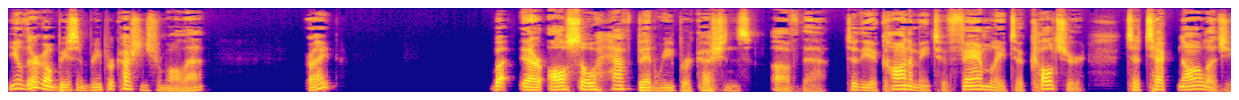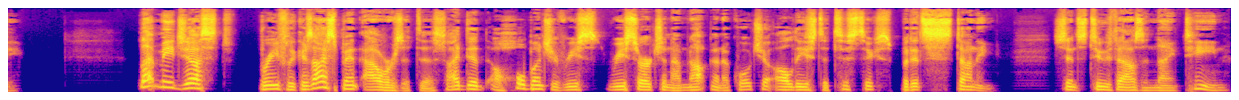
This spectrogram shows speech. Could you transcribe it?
you know there are going to be some repercussions from all that right? But there also have been repercussions of that to the economy to family to culture to technology. Let me just briefly because i spent hours at this. I did a whole bunch of research and i'm not going to quote you all these statistics but it's stunning since 2019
